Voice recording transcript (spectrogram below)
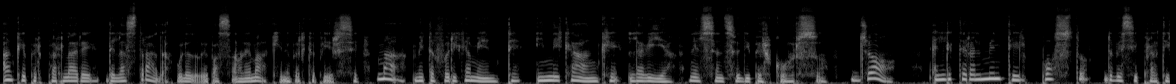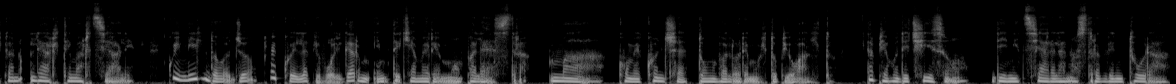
anche per parlare della strada, quella dove passano le macchine per capirsi, ma metaforicamente indica anche la via, nel senso di percorso. Jo è letteralmente il posto dove si praticano le arti marziali. Quindi il dojo è quella che volgarmente chiameremmo palestra, ma come concetto un valore molto più alto. Abbiamo deciso di iniziare la nostra avventura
